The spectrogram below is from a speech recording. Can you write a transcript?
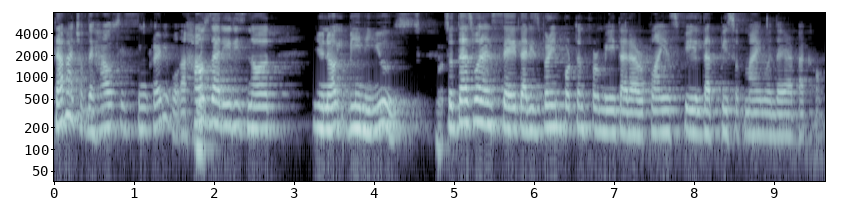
damage of the house is incredible. A house right. that it is not, you know, being used. Right. So that's what I say that is very important for me that our clients feel that peace of mind when they are back home.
